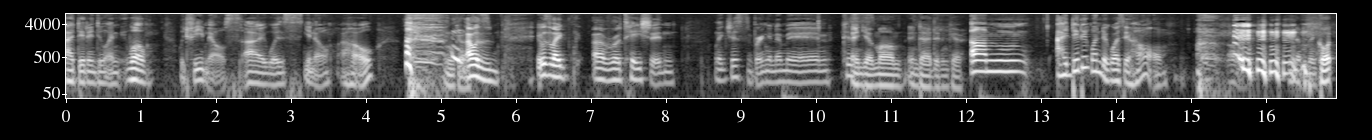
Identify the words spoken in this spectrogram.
I didn't do any. Well, with females, I was, you know, a hoe. I was. It was like a rotation, like just bringing them in. And your mom and dad didn't care. um, I did it when they wasn't home. Never been caught?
